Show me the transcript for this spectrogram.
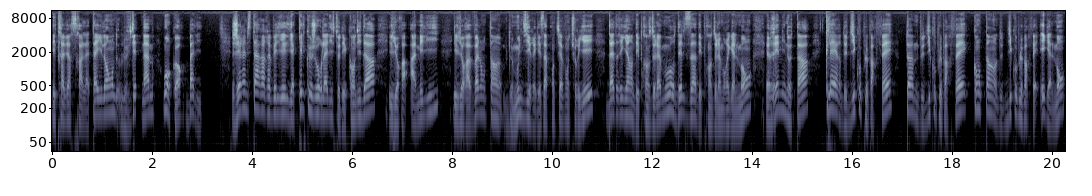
et traversera la Thaïlande, le Vietnam ou encore Bali. Jérém Star a révélé il y a quelques jours la liste des candidats. Il y aura Amélie, il y aura Valentin de Moundir et les apprentis aventuriers, d'Adrien des Princes de l'amour, d'Elsa des Princes de l'amour également, Rémi Nota, Claire de 10 couples parfaits, Tom de 10 couples parfaits, Quentin de 10 couples parfaits également,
